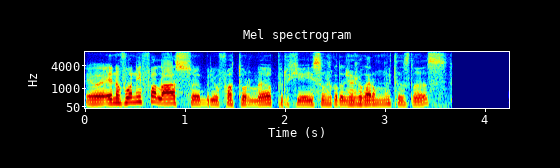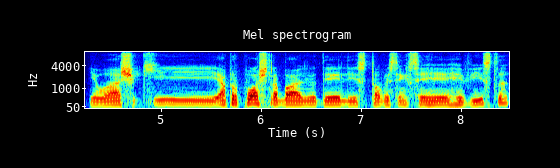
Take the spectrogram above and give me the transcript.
Eu, não vou nem falar sobre o fator LAN, porque eles são jogadores já jogaram muitas LANs. Eu acho que a proposta de trabalho deles talvez tenha que ser revista.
